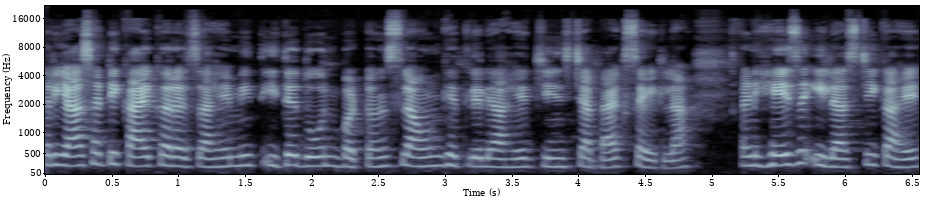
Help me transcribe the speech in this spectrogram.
तर यासाठी काय करायचं आहे? मी इथे दोन बटन्स लावून घेतलेले आहेत जीन्सच्या बॅक साईडला आणि हे जे इलास्टिक आहे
